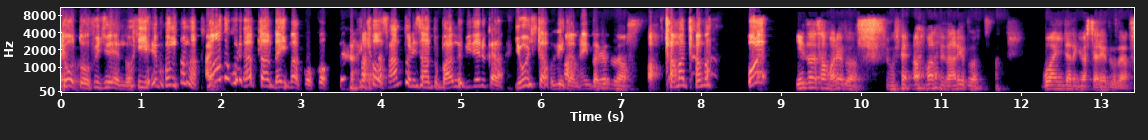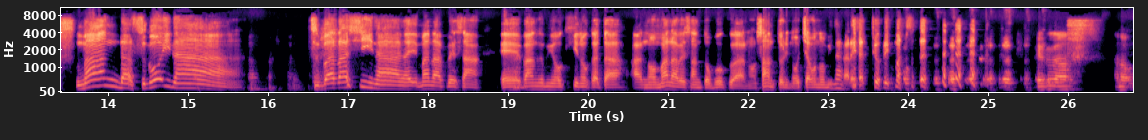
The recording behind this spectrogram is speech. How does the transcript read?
京都富士園の家門なの、はい、なんでこれあったんだ、今ここ。今日サントリーさんと番組出るから用意したわけじゃないんだけど。ありがとうございます。たまたま。あれ？飯沢さんもありがとうございます。すみません。あ、真鍋さんありがとうございます。ご愛いただきましてありがとうございます。なんだ、すごいな素晴らしいな真鍋さん。えー、番組をお聞きの方、あの、真鍋さんと僕は、あの、サントリーのお茶を飲みながらやっております。ありがとうございます。あの、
